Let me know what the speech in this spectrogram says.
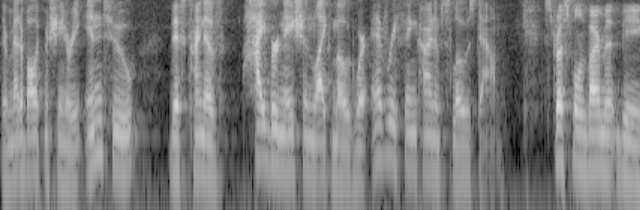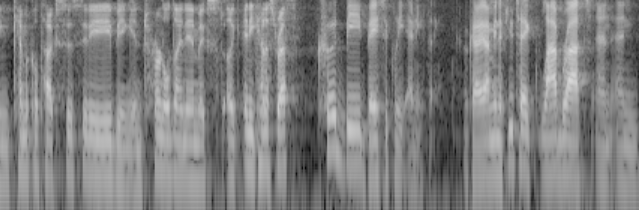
their metabolic machinery, into this kind of hibernation like mode where everything kind of slows down. Stressful environment being chemical toxicity, being internal dynamics, like any kind of stress? Could be basically anything. Okay, I mean, if you take lab rats and, and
